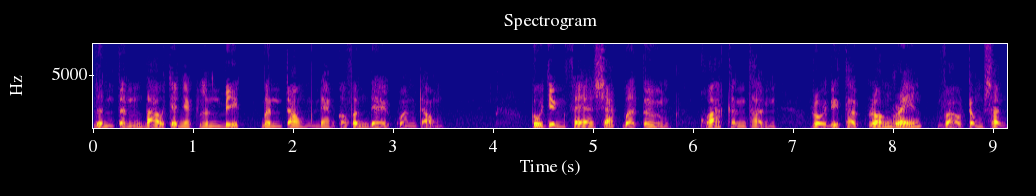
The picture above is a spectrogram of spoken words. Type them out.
Linh tính báo cho Nhật Linh biết bên trong đang có vấn đề quan trọng. Cô dựng xe sát bờ tường, khóa cẩn thận, rồi đi thật rón rén vào trong sân.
